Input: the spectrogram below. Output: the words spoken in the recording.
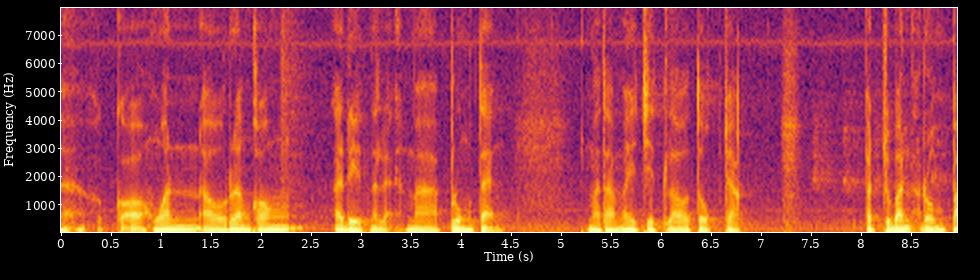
นะก็หวนเอาเรื่องของอดีตนั่นแหละมาปรุงแต่ง มาทำให้จิตเราตกจากปัจจุบันอารมณ์ไป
